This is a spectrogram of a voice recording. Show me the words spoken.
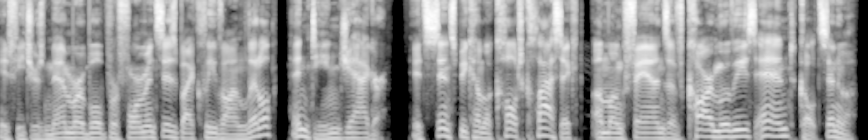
It features memorable performances by Cleavon Little and Dean Jagger. It's since become a cult classic among fans of car movies and cult cinema.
